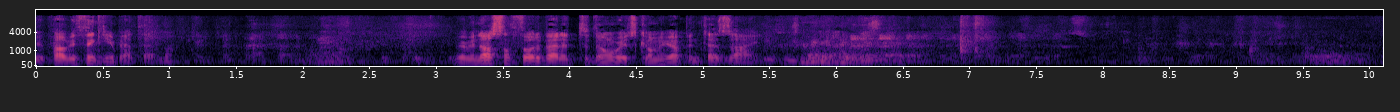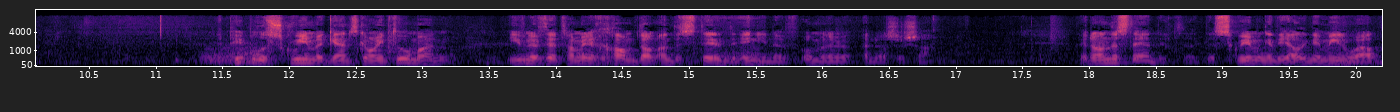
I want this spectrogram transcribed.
You're probably thinking about that, no? Rabbi Nosson thought about it. To, don't worry, it's coming up in Tezai. The people who scream against going to Uman, even if they're Talmid Chacham, don't understand the inyan of Uman and Rosh Hashanah. They don't understand it. The screaming and the yelling, they mean well.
